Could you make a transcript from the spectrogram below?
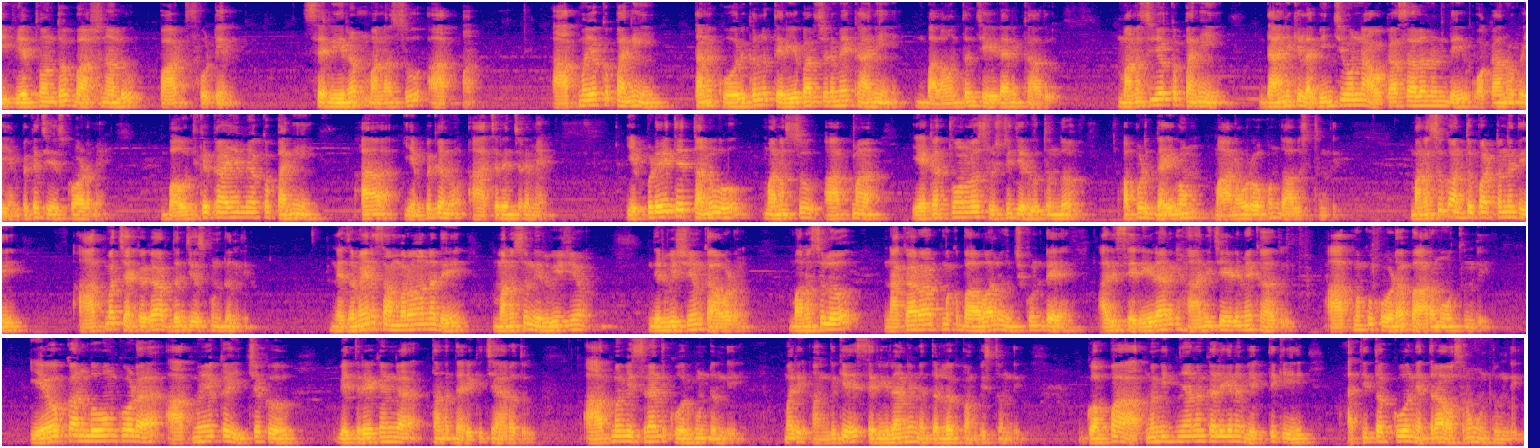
దివ్యత్వంతో భాషణాలు part fourteen. శరీరం మనస్సు ఆత్మ. ఆత్మ యొక్క పని తన కోరికలను తెలియపరచడమే కానీ బలవంతం చేయడానికి కాదు. మనసు యొక్క పని దానికి లభించి ఉన్న అవకాశాల నుండి ఒకానొక ఎంపిక చేసుకోవడమే. భౌతిక కాయం యొక్క పని ఆ ఎంపికను ఆచరించడమే. ఎప్పుడైతే తనువు మనస్సు ఆత్మ ఏకత్వంలో సృష్టి జరుగుతుందో అప్పుడు దైవం మానవ రూపం దాలుస్తుంది. మనసుకు అంతుపట్టనిది ఆత్మ చక్కగా అర్థం చేసుకుంటుంది. నిజమైన సంబరం అన్నది మనసు నిర్విషయం నిర్విషయం కావడం. మనసులో నకారాత్మక భావాలు ఉంచుకుంటే అది శరీరానికి హాని చేయడమే కాదు ఆత్మకు కూడా భారం అవుతుంది. ఏ ఒక్క అనుభవం కూడా ఆత్మ యొక్క ఇచ్చకు వ్యతిరేకంగా తన దరికి చేరదు. ఆత్మ విశ్రాంతి కోరుకుంటుంది. మరి అందుకే శరీరాన్ని నిద్రలోకి పంపిస్తుంది. గొప్ప ఆత్మవిజ్ఞానం కలిగిన వ్యక్తికి అతి తక్కువ నిద్ర అవసరం ఉంటుంది.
